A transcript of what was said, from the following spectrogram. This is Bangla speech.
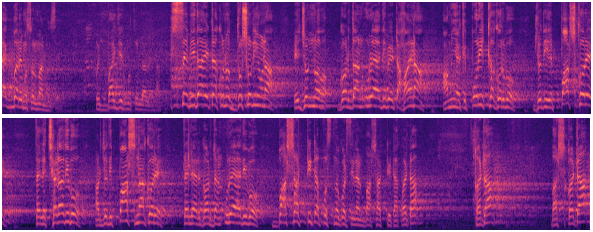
একবারে মুসলমান ওই সে বিদায়, এটা কোনো না। এই জন্য দিবে, এটা হয় না। আমি একে পরীক্ষা করব। যদি এ পাশ করে তাহলে ছেড়া দিব। আর যদি পাশ না করে তাহলে আর গরদান উড়াইয়া দিব। বাষট্টিটা প্রশ্ন করছিলেন। বাষট্টিটা কয়টা? কয়টা? বাস কয়টা?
